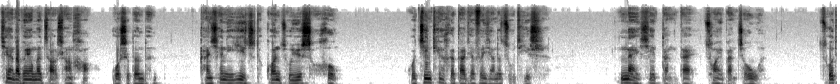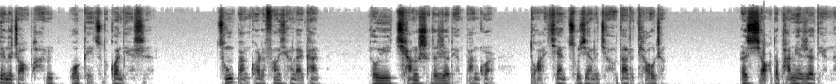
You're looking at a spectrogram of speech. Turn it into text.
亲爱的朋友们，早上好，我是奔奔，感谢您一直的关注与守候。我今天和大家分享的主题是耐心等待创业板走稳。昨天的早盘，我给出的观点是：从板块的方向来看，由于强势的热点板块短线出现了较大的调整，而小的盘面热点呢，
